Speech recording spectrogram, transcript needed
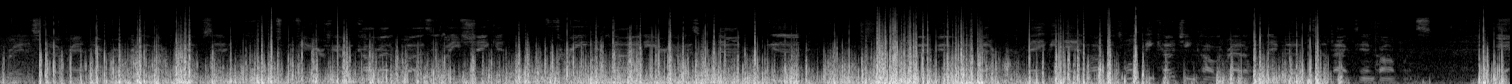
greatest uh, rant ever. I really like what he'll say. A few years ago, in Colorado was, he's like, you shake it, three and nine here, guys, not good. Could be a lot better, or maybe Dan Hawkins won't be coaching Colorado when they move to the Pac-10 conference. And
